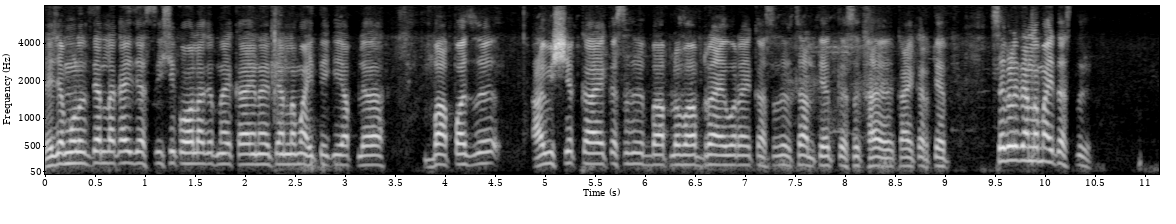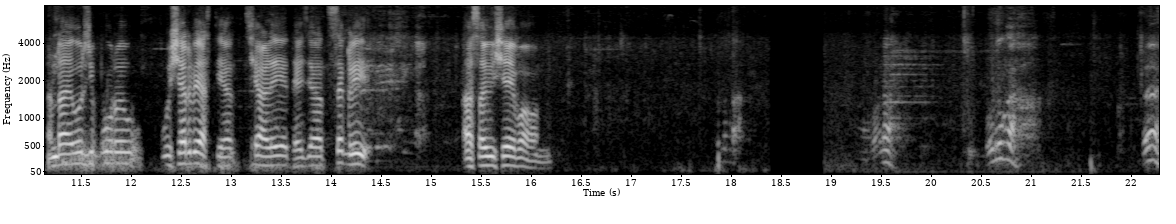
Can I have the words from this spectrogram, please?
त्याच्यामुळं त्यांना काही जास्त शिकवावं लागत नाही काय नाही. त्यांना माहिती आहे की आपल्या बापाचं आयुष्य काय कसं बा- आपला बाप ड्रायव्हर आहे कसं चालतात कसं खा काय करतात सगळं त्यांना माहीत असतं. आणि ड्रायव्हरची पोरं हुशार बी असतात शाळेत ह्याच्यात सगळे असा विषय आहे भावांनो. का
